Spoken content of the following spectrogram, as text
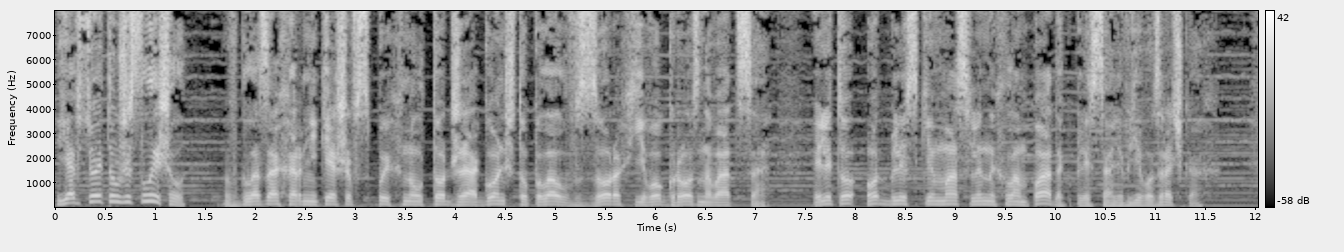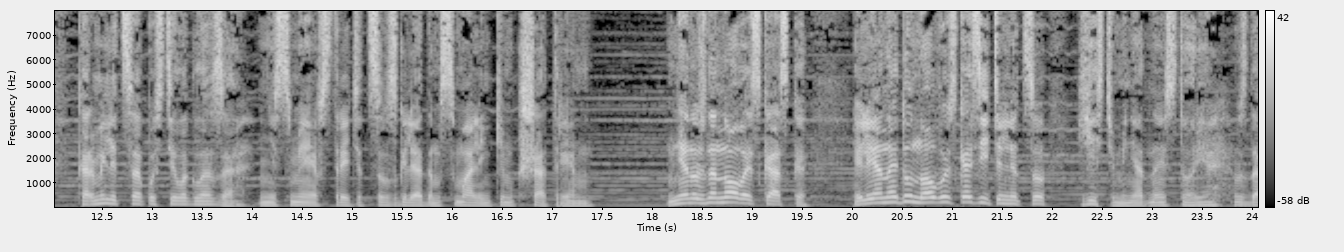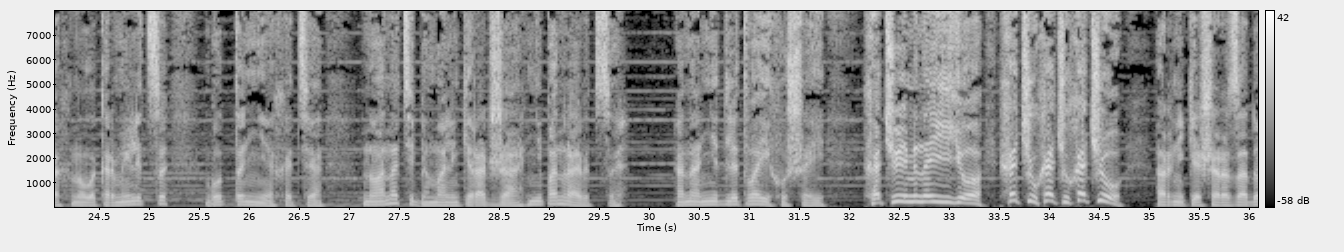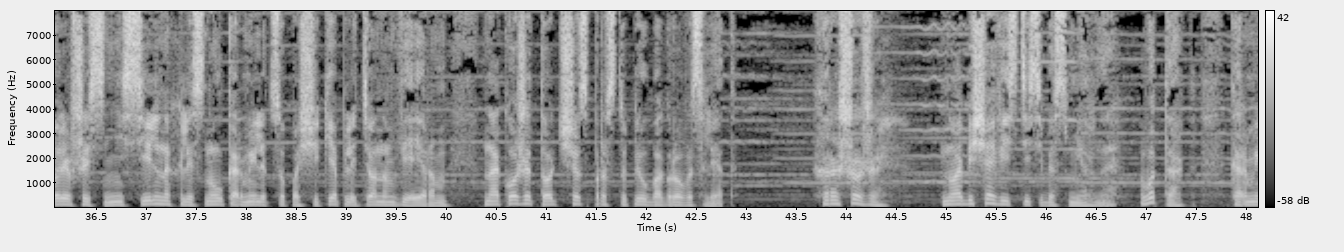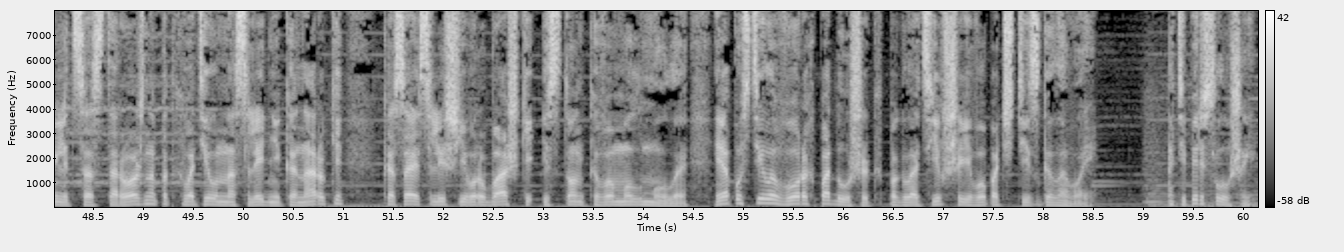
Я все это уже слышал!» В глазах Арникеши вспыхнул тот же огонь, что пылал в взорах его грозного отца. Или то отблески масляных лампадок плясали в его зрачках. Кормилица опустила глаза, не смея встретиться взглядом с маленьким кшатрием. «Мне нужна новая сказка, или я найду новую сказительницу. Есть у меня одна история», — вздохнула кормилица, будто нехотя. «Но она тебе, маленький Раджа, не понравится. Она не для твоих ушей. Хочу именно ее! Хочу, хочу, хочу!» Арникеша, разодорившись, не сильно хлестнул кормилицу по щеке плетеным веером. На коже тотчас проступил багровый след. «Хорошо же, но обещай вести себя смирно. Вот так». Кормилица осторожно подхватила наследника на руки, касаясь лишь его рубашки из тонкого мулмула, и опустила ворох подушек, поглотивший его почти с головой. А теперь слушай.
